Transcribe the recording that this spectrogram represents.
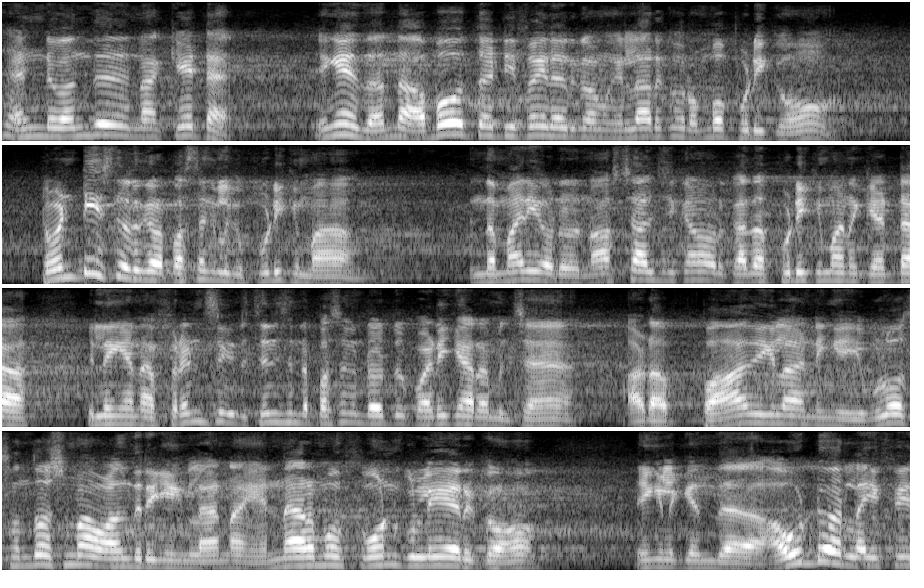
அண்ட் வந்து நான் கேட்டேன். ஏங்க இது வந்து அபவ் தேர்ட்டி ஃபைவ்ல இருக்கிறவங்க எல்லாருக்கும் ரொம்ப பிடிக்கும். டுவெண்ட்டீஸ்ல இருக்கிற பசங்களுக்கு பிடிக்குமா? இந்த மாதிரி ஒரு நாஸ்டாலஜிக்கான ஒரு கதை பிடிக்குமான்னு கேட்டா இல்லைங்க நான் ஃப்ரெண்ட்ஸ் கிட்ட சின்ன சின்ன பசங்க வந்து படிக்க ஆரம்பிச்சேன். அட பாவிகளா நீங்க இவ்வளோ சந்தோஷமா வாழ்ந்துருக்கீங்களா? நான் எந்நேரமும் ஃபோனுக்குள்ளேயே இருக்கோம். எங்களுக்கு இந்த அவுட்டோர் லைஃபே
